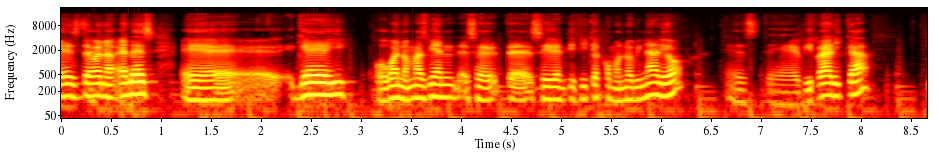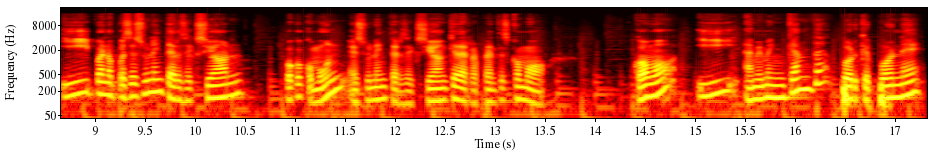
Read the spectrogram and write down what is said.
este, bueno, él es eh, gay, o bueno, más bien se, se, identifica como no binario, este, birrárica. Y bueno, pues es una intersección poco común, es una intersección que de repente es como, ¿cómo? Y a mí me encanta porque pone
